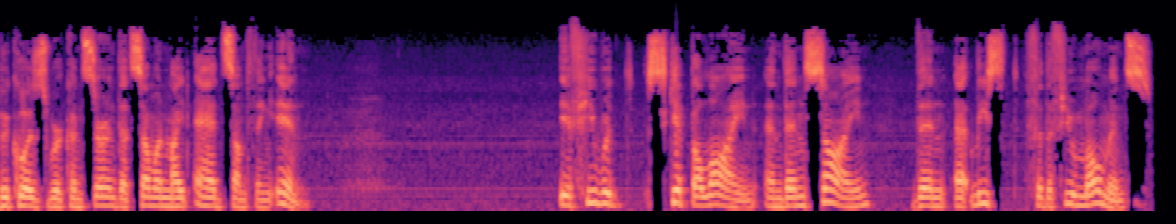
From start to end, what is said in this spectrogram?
because we're concerned that someone might add something in. If he would skip a line and then sign, then at least for the few moments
